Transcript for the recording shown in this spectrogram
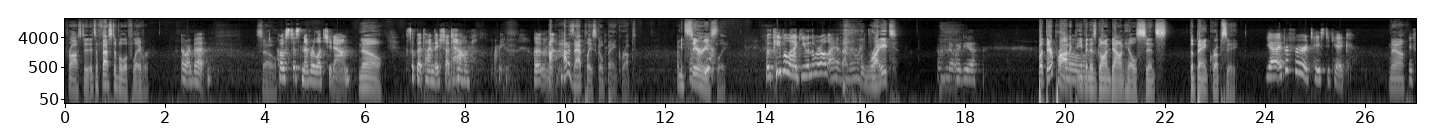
frosted. It's a festival of flavor. Oh, I bet. So Hostess never lets you down, no, except that time they shut down. I mean, how, how does that place go bankrupt? I mean, uh, seriously, with people like you in the world, I have no idea. right? I have no idea. But their product Oh. even has gone downhill since the bankruptcy. Yeah, I prefer a Tastykake Yeah. if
